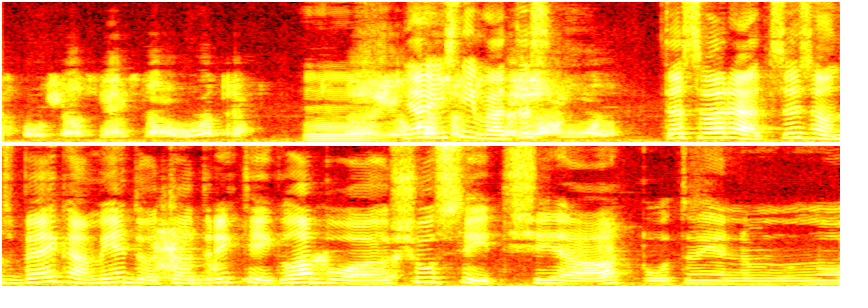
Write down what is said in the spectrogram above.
atpūšās viens no otra. Mm. uh, Jā, īstenībā tas- sezonu- Tas varētu sezonas beigām iedot tādu rīktīgi labo šusīti šajā atpūta vienam no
